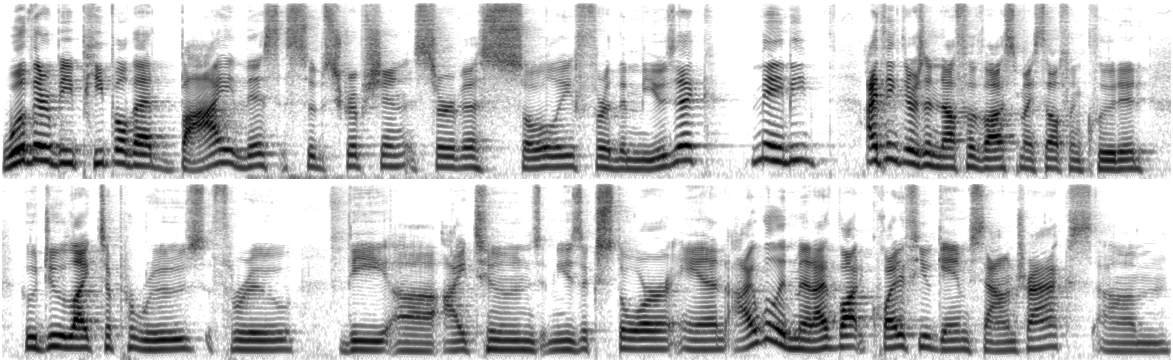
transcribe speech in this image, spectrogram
Will there be people that buy this subscription service solely for the music? Maybe. I think there's enough of us, myself included, who do like to peruse through the uh, iTunes music store. And I will admit, I've bought quite a few game soundtracks. Um,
